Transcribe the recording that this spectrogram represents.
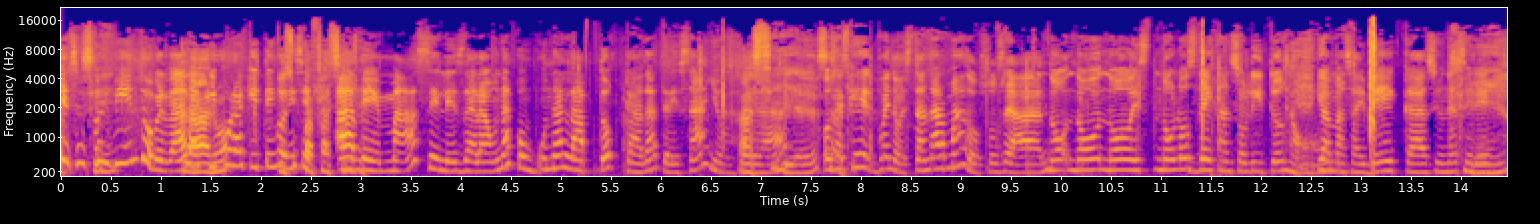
eso estoy viendo, ¿verdad? aquí por aquí tengo, pues, dice, además se les dará una, una laptop cada tres años, ¿verdad? Así es. O sea que, bueno, están armados, o sea, no, no, no es, no los dejan solitos, y además hay becas y una serie.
